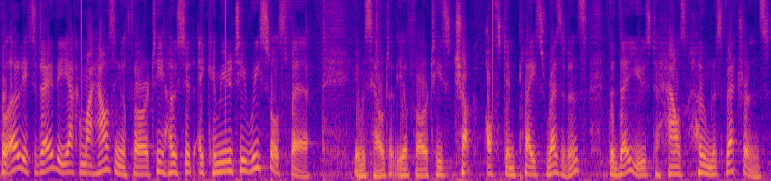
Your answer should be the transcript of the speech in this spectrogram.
Well, earlier today, the Yakima Housing Authority hosted a community resource fair. It was held at the authority's Chuck Austin Place residence that they use to house homeless veterans.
